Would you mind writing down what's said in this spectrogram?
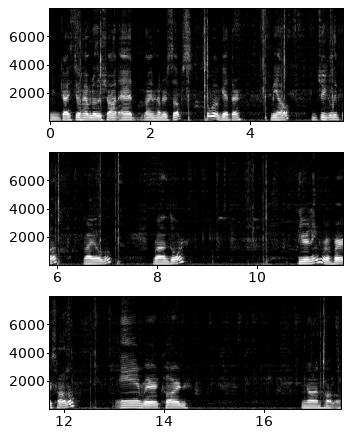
you guys still have another shot at 900 subs. So we'll get there. Meowth, Jigglypuff, Riolu, Bronzor, Deerling, Reverse Hollow, and Rare Card Non-Hollow.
